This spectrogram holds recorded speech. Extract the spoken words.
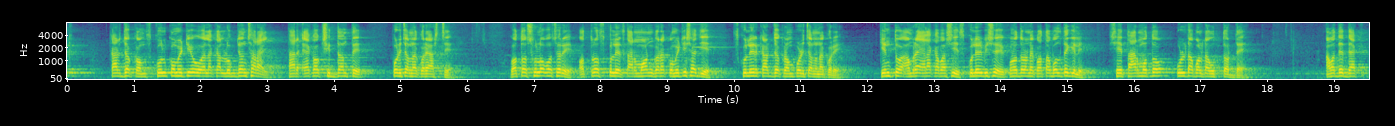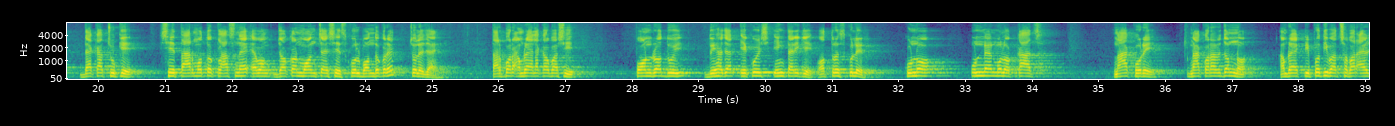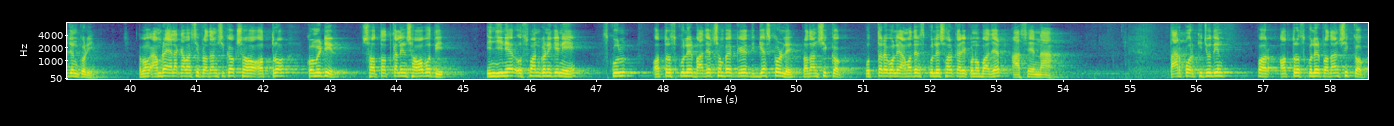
কার্যক্রম, স্কুল কমিটি ও এলাকার লোকজন ছাড়াই তার একক সিদ্ধান্তে পরিচালনা করে আসছে। গত ষোলো বছরে অত্র স্কুলের তার মন গড়া কমিটি সাজিয়ে স্কুলের কার্যক্রম পরিচালনা করে। কিন্তু আমরা এলাকাবাসী স্কুলের বিষয়ে কোনো ধরনের কথা বলতে গেলে সে তার মতো উল্টাপাল্টা উত্তর দেয়। আমাদের দেখ, দেখা চুকে সে তার মতো ক্লাস নেয় এবং যখন মন চায় সে স্কুল বন্ধ করে চলে যায়। তারপর আমরা এলাকাবাসী পনেরো দুই দুই হাজার একুশ ইং তারিখে অত্র স্কুলের কোনো উন্নয়নমূলক কাজ না করে, না করার জন্য আমরা একটি প্রতিবাদ সভার আয়োজন করি এবং আমরা এলাকাবাসী প্রধান শিক্ষক সহ অত্র কমিটির তৎকালীন সভাপতি ইঞ্জিনিয়ার ওসমান গনিকে নিয়ে স্কুল, অত্র স্কুলের বাজেট সম্পর্কে জিজ্ঞেস করলে প্রধান শিক্ষক, উত্তরে বলে, আমাদের স্কুলে সরকারি কোনো বাজেট আসে না। তারপর কিছুদিন পর অত্র স্কুলের প্রধান শিক্ষক,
